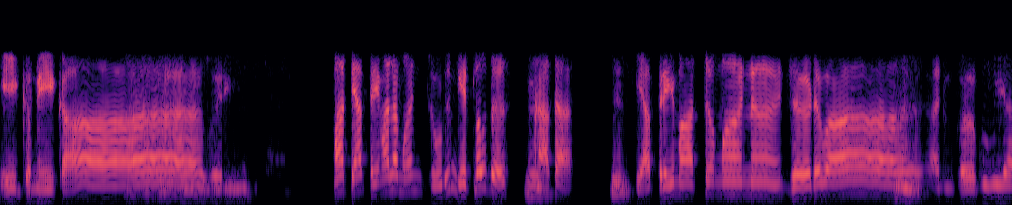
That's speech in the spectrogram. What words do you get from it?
एकमेकावरी. मग त्या प्रेमाला मन जोडून घेतलं होतंच पण. आता हं. या प्रेमात मन जडवा अनुभवूया.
